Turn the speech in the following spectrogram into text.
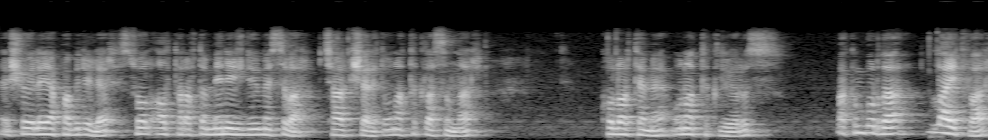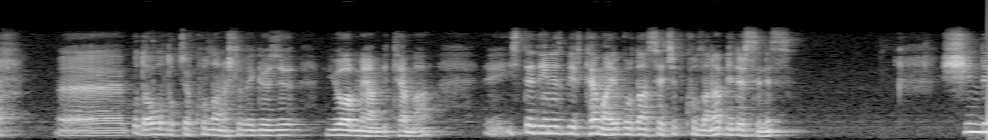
e, şöyle yapabilirler. Sol alt tarafta Manage düğmesi var. Çark işareti. Ona tıklasınlar. Color teme. Ona tıklıyoruz. Bakın burada Light var. Ee, bu da oldukça kullanışlı ve gözü yormayan bir tema. Ee, istediğiniz bir temayı buradan seçip kullanabilirsiniz. Şimdi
